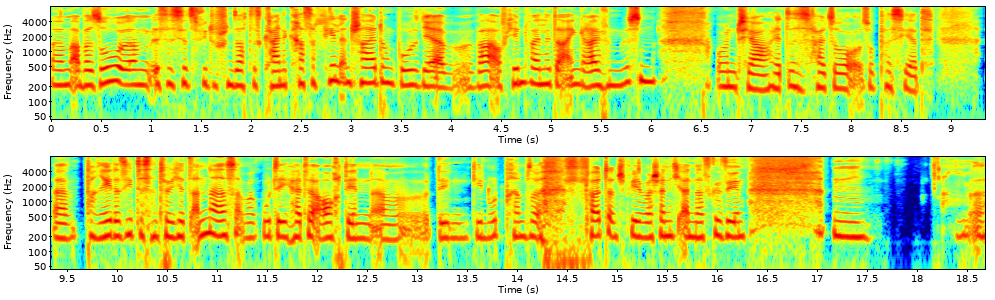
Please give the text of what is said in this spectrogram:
Ähm, aber so ähm, ist es jetzt, wie du schon sagtest, keine krasse Fehlentscheidung, wo der war auf jeden Fall hätte eingreifen müssen. Und ja, jetzt ist es halt so so passiert. Äh, Pareda sieht das natürlich jetzt anders, aber gut, die hätte auch den, äh, den die Notbremse im Deutschlandspiel wahrscheinlich anders gesehen. Mhm äh,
